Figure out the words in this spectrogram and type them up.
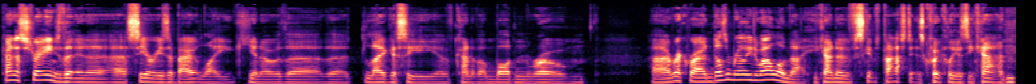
kind of strange that in a, a series about like you know the the legacy of kind of a modern Rome, uh, Rick Riordan doesn't really dwell on that. He kind of skips past it as quickly as he can.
